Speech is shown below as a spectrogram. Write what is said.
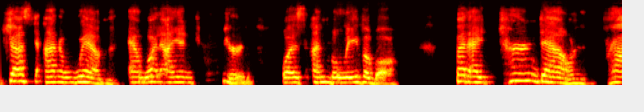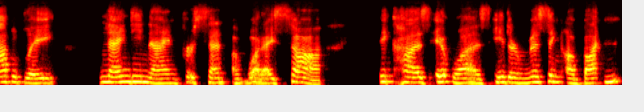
just on a whim. And what I encountered was unbelievable. But I turned down probably 99% of what I saw because it was either missing a button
